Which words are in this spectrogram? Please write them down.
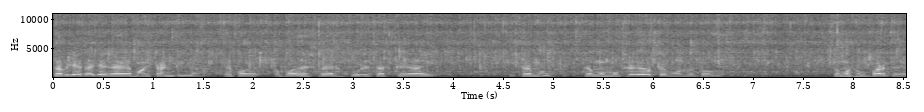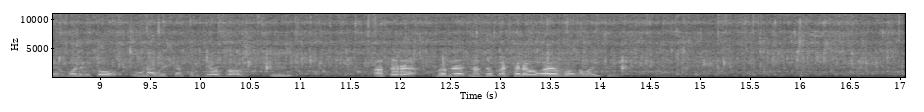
Esta villa gallega es muy tranquila. puede pode, podes ver turistas que hay. Tenemos, temos museos, tenemos de todo. Tenemos un parque bonito, una vista preciosa y a terra donde nace o es é.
